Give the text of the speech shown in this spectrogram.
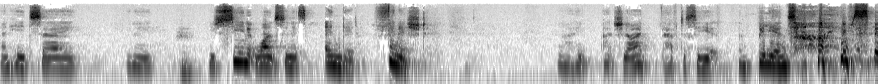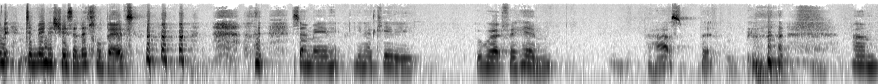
and he'd say, you know, You've seen it once and it's ended, finished. I think actually I have to see it a billion times and it diminishes a little bit. so I mean, you know, clearly it worked for him, perhaps, but um,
